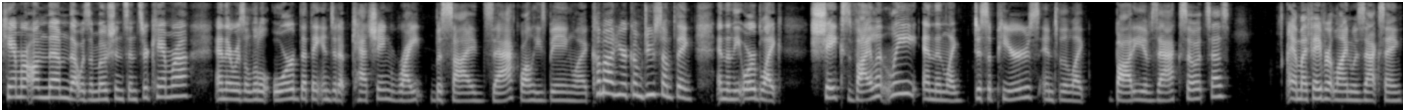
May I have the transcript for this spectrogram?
camera on them that was a motion sensor camera, and there was a little orb that they ended up catching right beside Zach while he's being like, "Come out here, come do something," and then the orb like shakes violently and then like disappears into the like body of Zach. So it says. And my favorite line was Zach saying,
